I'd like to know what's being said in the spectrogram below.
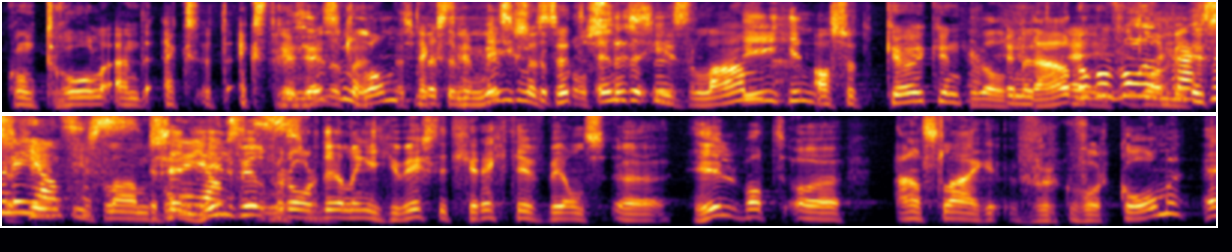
Controle en de ex het extremisme. het land de extremisme zit in de islam tegen als het kuiken in het ei. Nog een volgende vraag, Het meneer Janssens. Er zijn heel veel veroordelingen geweest. Het gerecht heeft bij ons eh, heel wat eh, aanslagen voorkomen. Hè.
